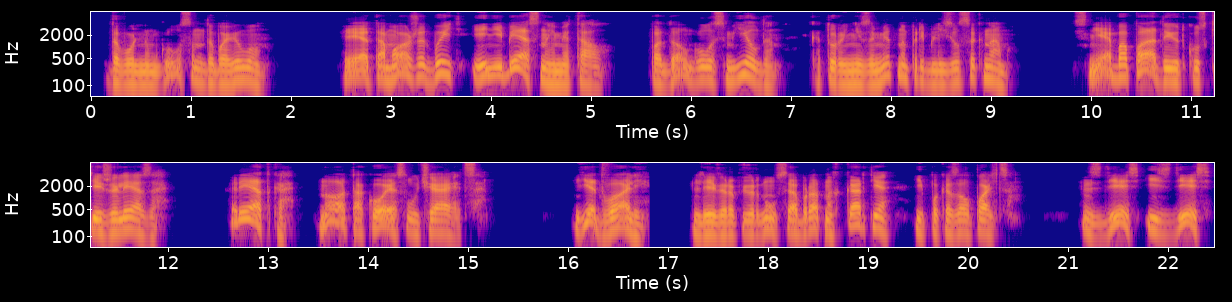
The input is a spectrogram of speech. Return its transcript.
— довольным голосом добавил он. «Это может быть и небесный металл!» — подал голос Мьелден, который незаметно приблизился к нам. «С неба падают куски железа. Редко, но такое случается». «Едва ли», Левер обвернулся обратно к карте и показал пальцем. «Здесь и здесь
